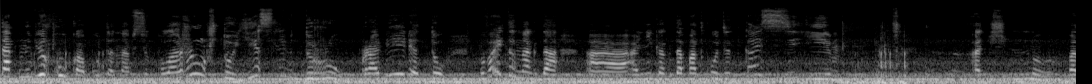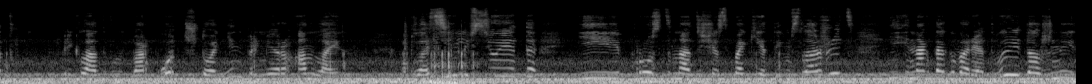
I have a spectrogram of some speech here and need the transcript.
так наверху как будто она все положила, что если вдруг проверят, то бывает иногда, а, они когда подходят к кассе и ну, под, прикладывают баркод, что они, например, онлайн оплатили все это, и просто надо сейчас пакеты им сложить. И иногда говорят, вы должны,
